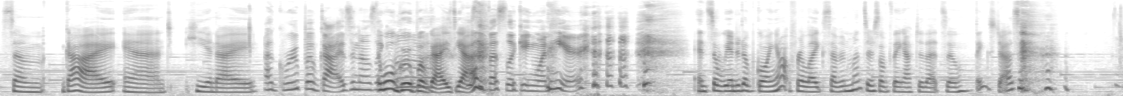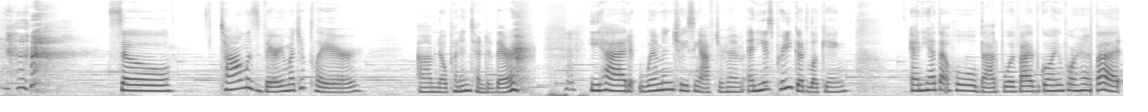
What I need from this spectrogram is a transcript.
some guy and he and I a group of guys. And I was like well oh, group of guys yeah. the best looking one here. And so we ended up going out for like seven months or something after that. So thanks Jazz. So Tom was very much a player. Um, no pun intended there. He had women chasing after him and he was pretty good looking. And he had that whole bad boy vibe going for him. But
